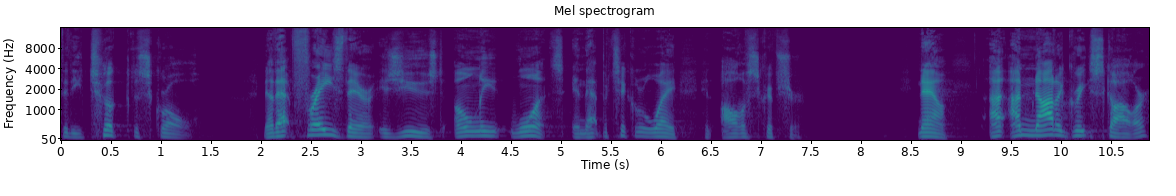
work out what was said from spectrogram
that he took the scroll, now that phrase there is used only once in that particular way in all of Scripture. Now, I, am not a Greek scholar,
